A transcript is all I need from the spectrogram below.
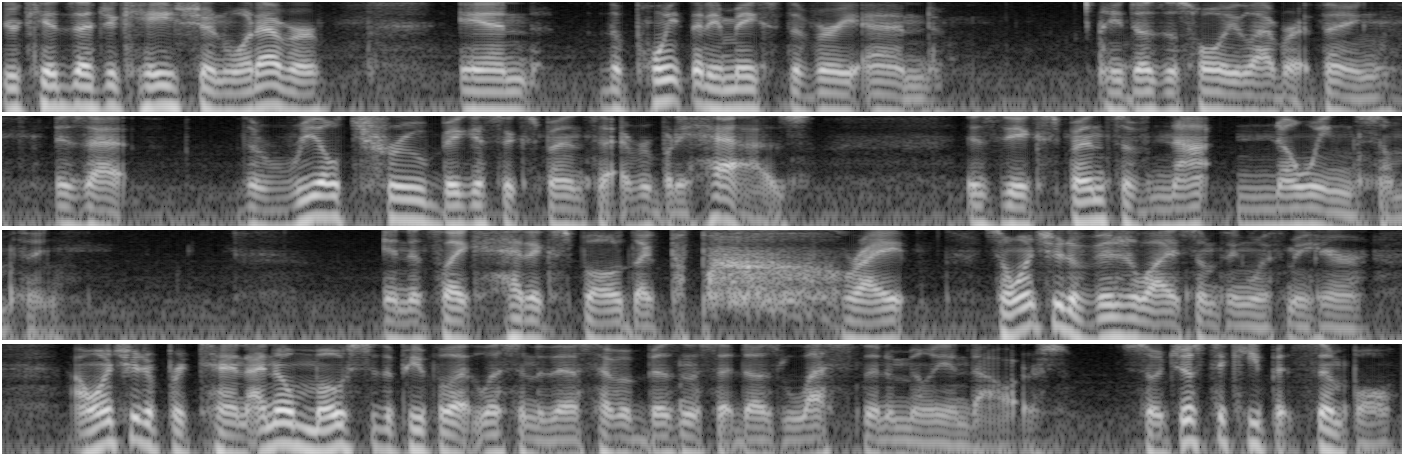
your kids' education, whatever." And the point that he makes at the very end, he does this whole elaborate thing, is that the real true biggest expense that everybody has is the expense of not knowing something. And it's like head explode like right? So I want you to visualize something with me here. I want you to pretend. I know most of the people that listen to this have a business that does less than a million dollars. So just to keep it simple,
